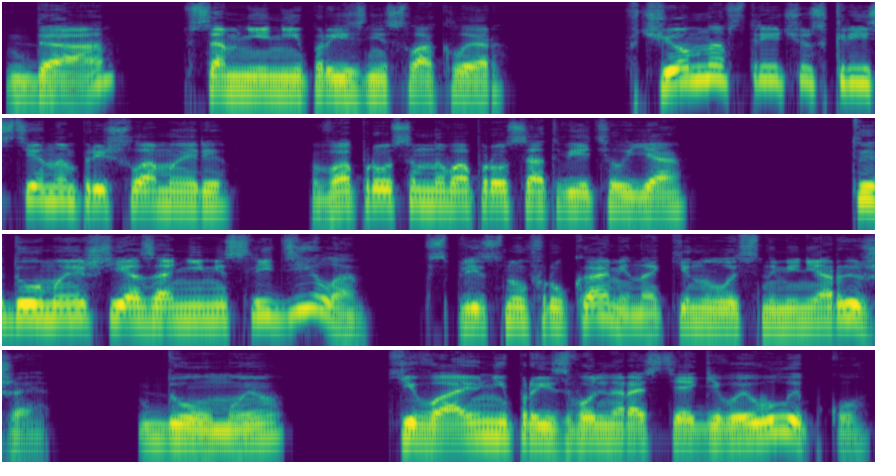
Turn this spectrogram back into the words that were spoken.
«Да?» — в сомнении произнесла Клэр. «В чем на встречу с Кристианом пришла Мэри?» Вопросом на вопрос ответил я. «Ты думаешь, я за ними следила?» Всплеснув руками, накинулась на меня рыжая. «Думаю». Киваю, непроизвольно растягивая улыбку.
